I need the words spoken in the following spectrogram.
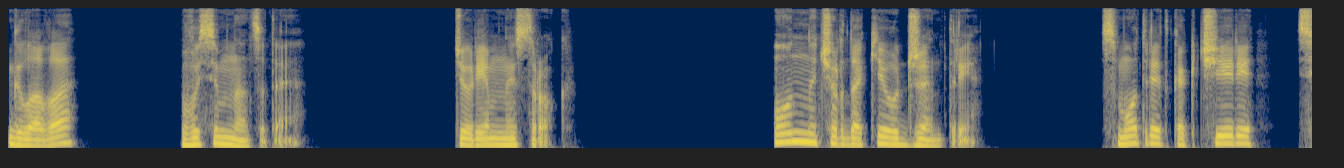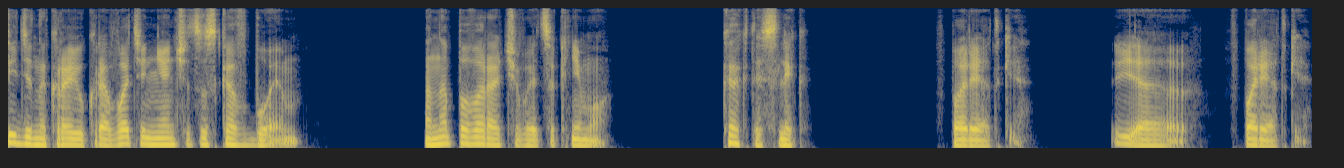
Глава 18. Тюремный срок. Он на чердаке у Джентри. Смотрит, как Черри, сидя на краю кровати, нянчится с ковбоем. Она поворачивается к нему. «Как ты, Слик?» «В порядке. Я в порядке».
